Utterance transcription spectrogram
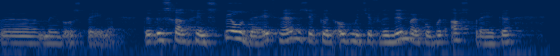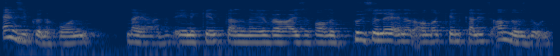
uh, mee wil spelen. Dat is gewoon geen speeldate. Hè? Dus je kunt ook met je vriendin bijvoorbeeld afspreken. En ze kunnen gewoon, nou ja, het ene kind kan uh, bij wijze van het puzzelen en het andere kind kan iets anders doen.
